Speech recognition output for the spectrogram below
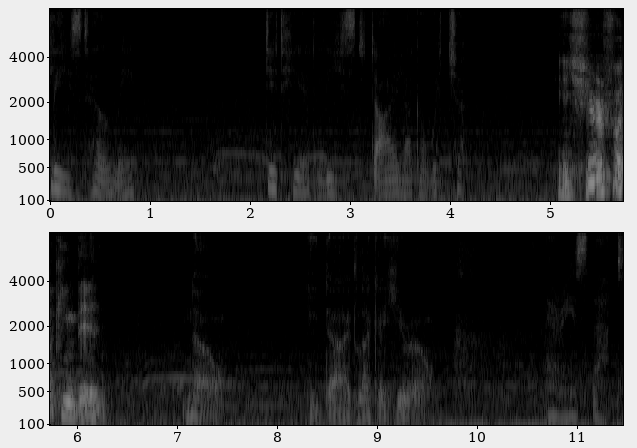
Please tell me, did he at least die like a witcher? He sure fucking did. No. He died like a hero. There is that.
